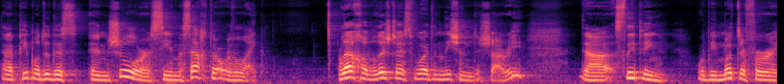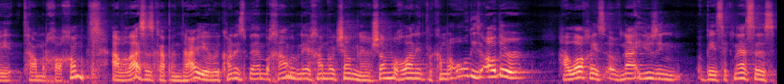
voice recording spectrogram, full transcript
that people do this in shul or see in Masechta or the like. The sleeping would be mutter for a Talmud Chacham. All these other halachas of not using a basic nesses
